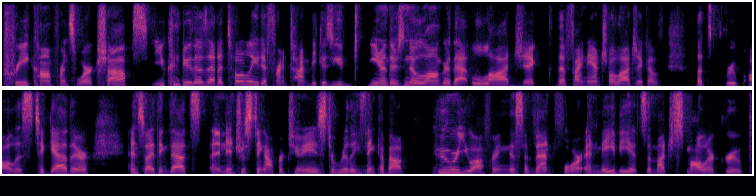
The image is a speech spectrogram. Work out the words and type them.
pre-conference workshops you can do those at a totally different time because you you know there's no longer that logic the financial logic of let's group all this together. And so i think that's an interesting opportunity is to really think about who are you offering this event for? And maybe it's a much smaller group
